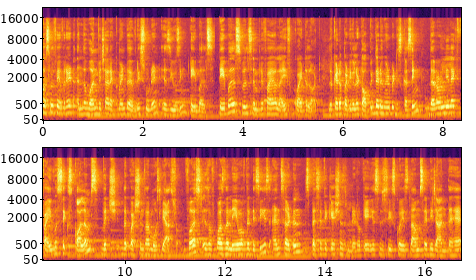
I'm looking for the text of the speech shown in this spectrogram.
personal favorite and the one which i recommend to every student is using tables tables will simplify your life quite a lot look at a particular topic that you're going to be discussing there are only like five or six columns which the questions are mostly asked from first is of course the name of the disease and certain specifications related okay इस disease को इस नाम से भी जानते हैं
